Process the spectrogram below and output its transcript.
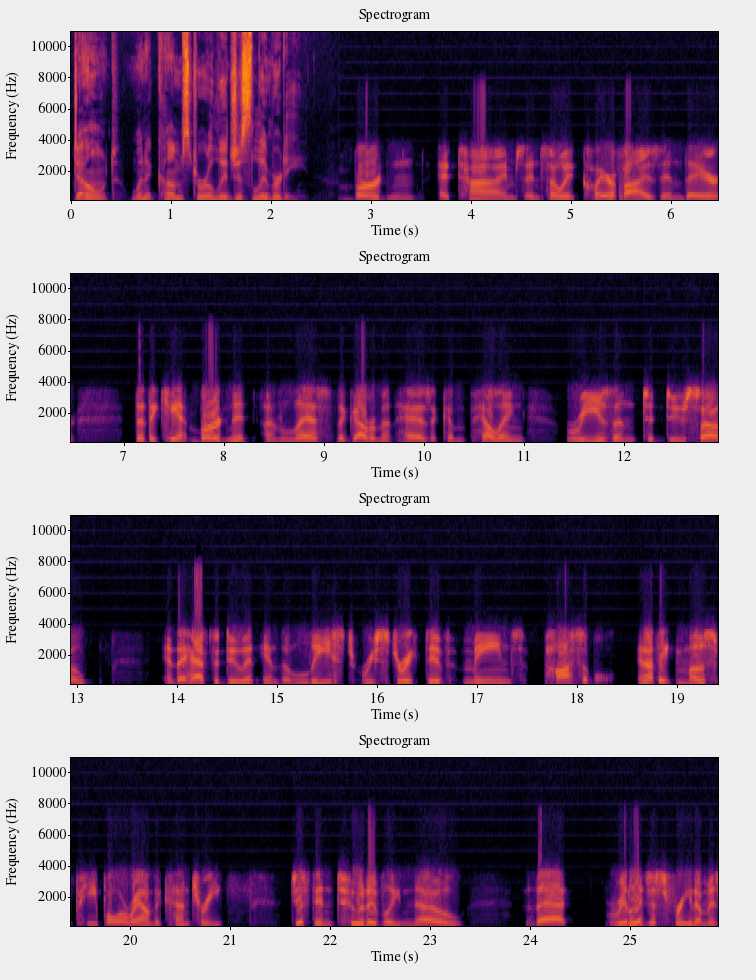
don't when it comes to religious liberty? Burden at times, and so it clarifies in there that they can't burden it unless the government has a compelling reason to do so, and they have to do it in the least restrictive means possible. And I think most people around the country just intuitively know that religious freedom has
